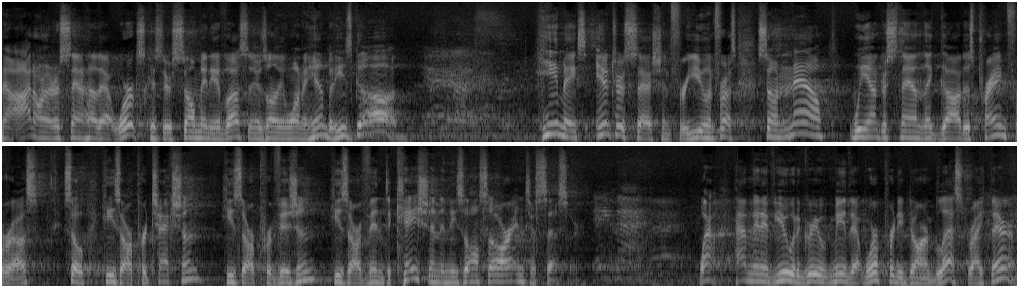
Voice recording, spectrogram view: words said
Now, I don't understand how that works because there's so many of us and there's only one of Him, but He's God. He makes intercession for you and for us. So now we understand that God is praying for us. So He's our protection, He's our provision, He's our vindication, and He's also our intercessor. Amen. Wow, how many of you would agree with me that we're pretty darn blessed right there?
